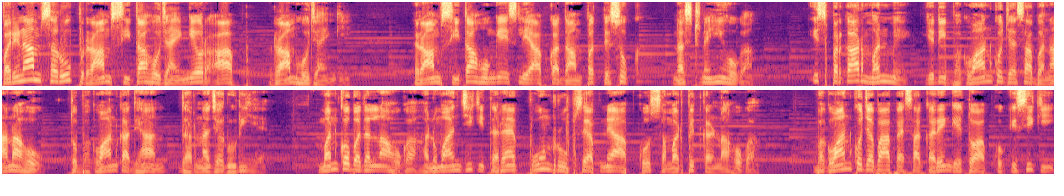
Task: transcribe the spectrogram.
परिणाम स्वरूप राम सीता हो जाएँगे और आप राम हो जाएँगी। राम सीता होंगे इसलिए आपका दाम्पत्य सुख नष्ट नहीं होगा। इस प्रकार मन में यदि भगवान को जैसा बनाना हो तो भगवान का ध्यान धरना ज़रूरी है। मन को बदलना होगा। हनुमान जी की तरह पूर्ण रूप से अपने आप को समर्पित करना होगा। भगवान को जब आप ऐसा करेंगे तो आपको किसी की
